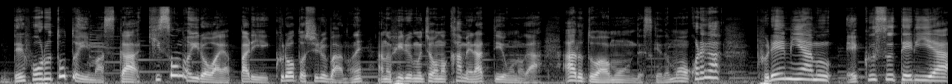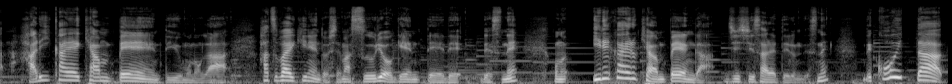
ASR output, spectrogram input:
デフォルトといいますか、基礎の色はやっぱり黒とシルバーのね、あのフィルム調のカメラっていうものがあるとは思うんですけども、これがプレミアムエクステリア張り替えキャンペーンっていうものが発売記念として、まあ、数量限定でですね、この入れ替えるキャンペーンが実施されてるんですね。で、こういった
